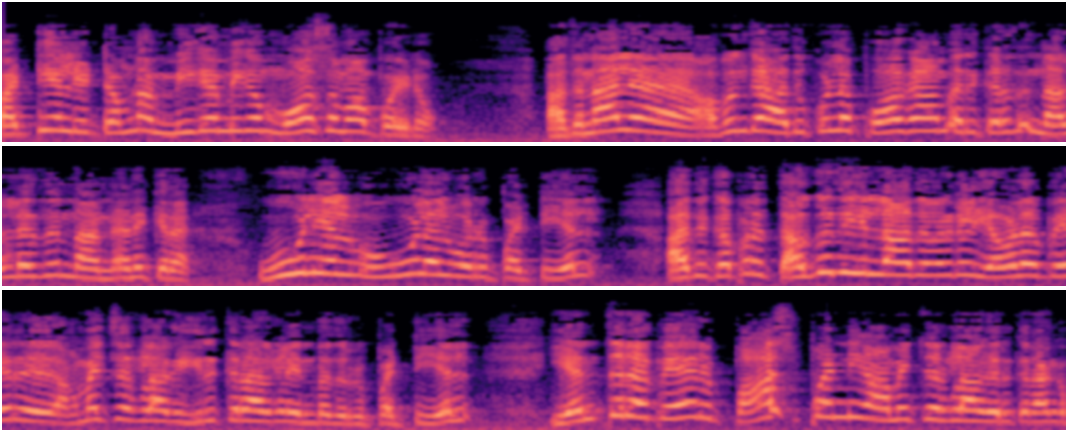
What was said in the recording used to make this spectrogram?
பட்டியலிட்டோம்னா மிக மிக மோசமா போயிடும். அதனால அவங்க அதுக்குள்ள போகாம இருக்கிறது நல்லதுன்னு நான் நினைக்கிறேன். ஊழியல் ஊழல் ஒரு பட்டியல் அதுக்கப்புறம் தகுதி இல்லாதவர்கள் எவ்வளவு பேர் அமைச்சர்களாக இருக்கிறார்கள் என்பது ஒரு பட்டியல். எத்தனை பேர் பாஸ் பண்ணி அமைச்சர்களாக இருக்கிறாங்க?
